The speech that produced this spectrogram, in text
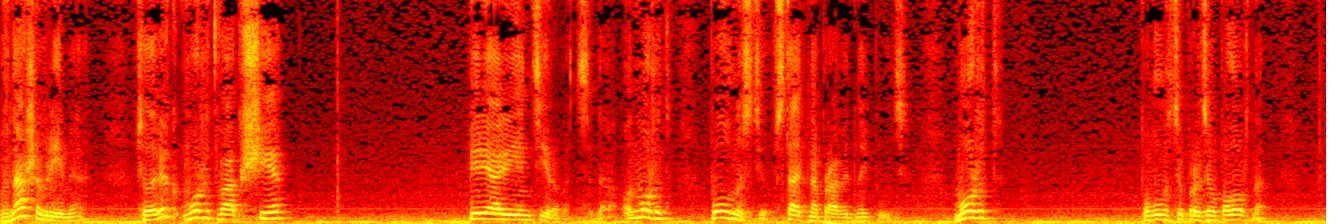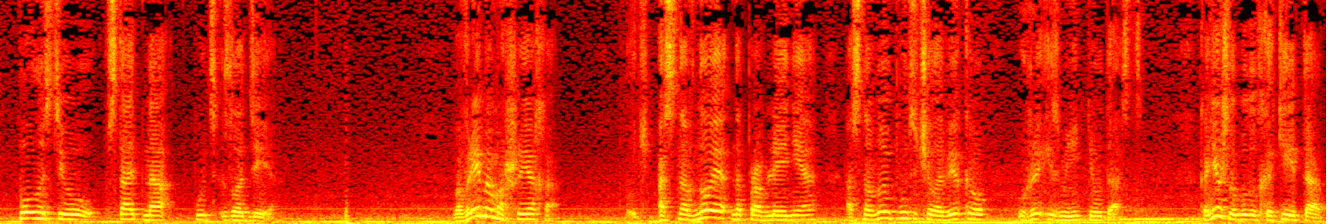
в наше время человек может вообще переориентироваться. Да? Он может полностью встать на праведный путь, может полностью противоположно, полностью встать на путь злодея. Во время Машеха основное направление, основной путь у человека уже изменить не удастся. Конечно, будут какие-то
